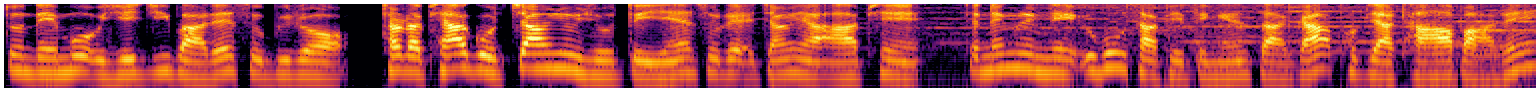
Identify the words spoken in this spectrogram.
တွင်တင်မှုအရေးကြီးပါတယ်ဆိုပြီးတော့ထောက်တဖျားကိုကြောင်းရွံ့ယူတည်ရန်ဆိုတဲ့အကြောင်းအရာအားဖြင့်တနင်္ဂနွေနေ့ဥပုသ္စာဖြစ်တဲ့ငန်းစာကဖော်ပြထားပါတယ်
